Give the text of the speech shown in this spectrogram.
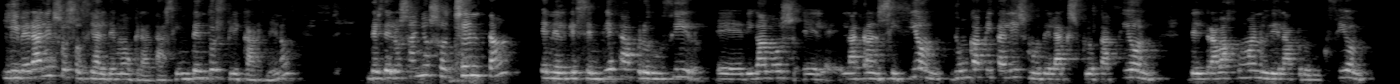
liberales o socialdemócratas. Intento explicarme. ¿no? Desde los años 80, en el que se empieza a producir, eh, digamos, la transición de un capitalismo de la explotación del trabajo humano y de la producción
